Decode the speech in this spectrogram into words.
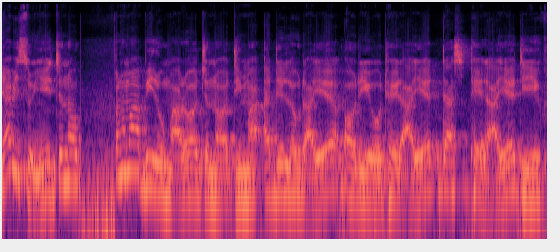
ရပြီဆိုရင်ကျွန်တော်ပထမဗီဒီယိုမှာတော့ကျွန်တော်ဒီမှာ edit လုပ်တာရယ် audio ထည့်တာရယ် text ထည့်တာရယ်ဒီက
